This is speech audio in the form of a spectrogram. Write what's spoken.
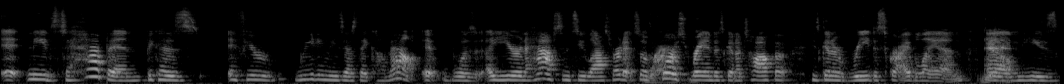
it needs to happen because if you're reading these as they come out, it was a year and a half since you last read it. So of Right. course Rand is going to talk. uh, He's going to re-describe Lan, Yeah. and he's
